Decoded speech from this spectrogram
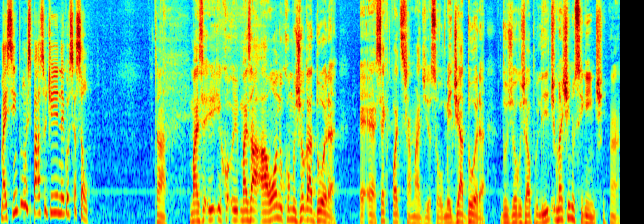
mas sim um espaço de negociação. Tá. Mas, e, e, mas a, a, ONU como jogadora, é, é, se é que pode se chamar disso, ou mediadora do jogo geopolítico. Imagina o seguinte: ah.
